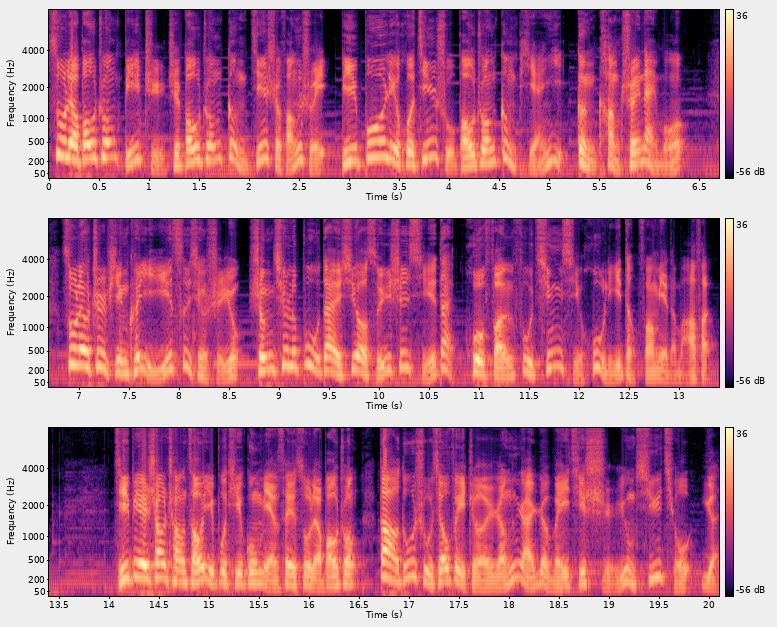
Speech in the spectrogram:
塑料包装比纸质包装更结实防水，比玻璃或金属包装更便宜、更抗摔耐磨。塑料制品可以一次性使用，省去了布袋需要随身携带或反复清洗护理等方面的麻烦。即便商场早已不提供免费塑料包装，大多数消费者仍然认为其使用需求远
